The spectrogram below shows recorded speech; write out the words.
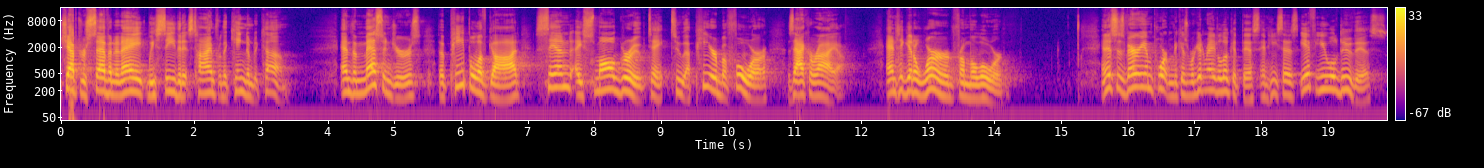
Chapter 7 and 8, we see that it's time for the kingdom to come. And the messengers, the people of God, send a small group to, to appear before Zechariah and to get a word from the Lord. And this is very important because we're getting ready to look at this. And he says, If you will do this,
